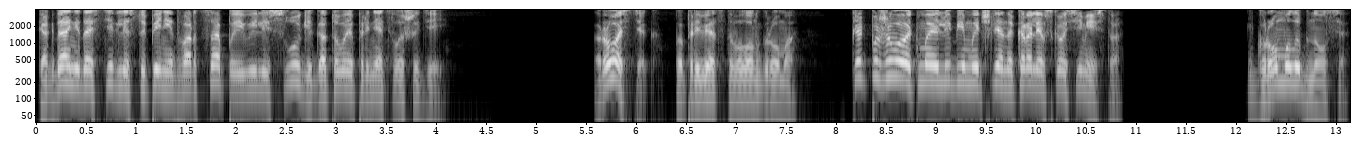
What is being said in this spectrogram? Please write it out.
Когда они достигли ступени дворца, появились слуги, готовые принять лошадей. «Ростик!» — поприветствовал он Грума. «Как поживают мои любимые члены королевского семейства?» Грум улыбнулся.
